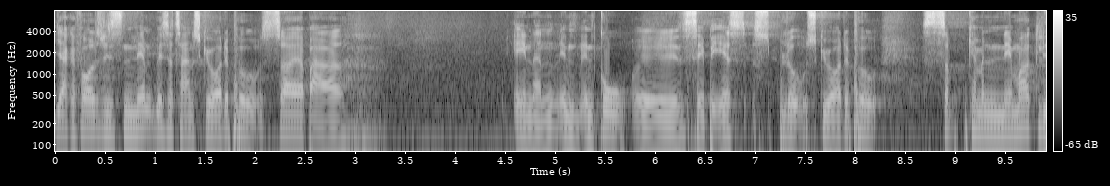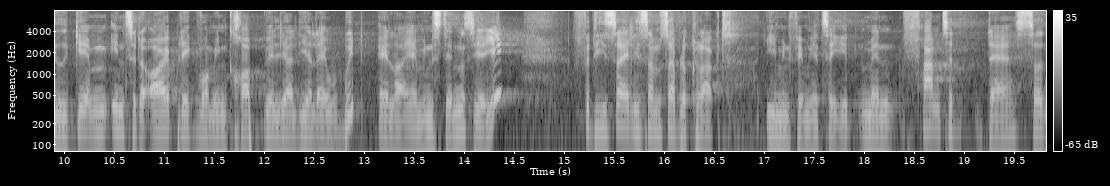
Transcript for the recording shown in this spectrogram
jeg kan forholdsvis nemt, hvis jeg tager en skjorte på, så er jeg bare en, eller anden, en, en god øh, CBS blå skjorte på, så kan man nemmere glide igennem indtil det øjeblik, hvor min krop vælger lige at lave wit, eller ja, min stemme siger yeah, fordi så er jeg ligesom så er jeg blevet klogt i min feminitet. Men frem til da, så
